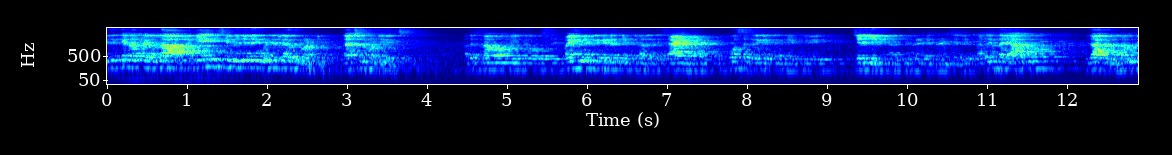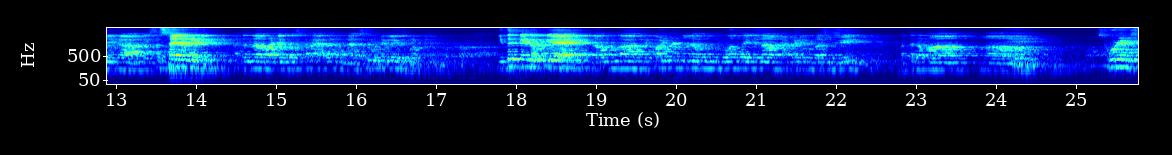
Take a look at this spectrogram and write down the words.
ಇದಕ್ಕೆ ನಾವು ಎಲ್ಲ again civil engineering material use ಮಾಡ್ತೀವಿ ನ್ಯಾಚುರಲ್ ಮಟೀರಿಯಲ್ಸ್ ಅದಕ್ಕೆ ನಾವು ಇದು ಫೈನ್ ಅಗ್ರಿಗೇಟ್ ಅಂತ ಹೇಳ್ತೀವಿ, ಅದಕ್ಕೆ ಸ್ಯಾಂಡ್ ಕೋರ್ಸ್ ಅಗ್ರಿಗೇಟ್ ಅಂತ ಹೇಳ್ತೀವಿ ಜೆಲ್ಲಿ ಡಿಫ್ರೆಂಟ್ ಡಿಫ್ರೆಂಟ್ ಜೆಲ್ಲಿ ಅದರಿಂದ ಯಾರಿಗೂ ಇದಾಗಲ್ಲ, ನಮ್ದು ಈಗ ಸಸ್ಟೈನಬಿಲಿಟಿ ಅದನ್ನ ಮಾಡಲಿಕ್ಕೋಸ್ಕರ ಎಲ್ಲ ನ್ಯಾಚುರಲ್ ಮಟೀರಿಯಲ್ ಯೂಸ್ ಮಾಡ್ತೀವಿ. ಇದಕ್ಕೆ ನಮಗೆ ನಮ್ಮ ಡಿಪಾರ್ಟ್ಮೆಂಟ್ ನಮ್ಮ ಮೂವತ್ತೈದು ಜನ ಫ್ಯಾಕಲ್ಟಿ ಮೆಂಬರ್ಸ್ ಇದ್ವಿ. ಮತ್ತೆ ನಮ್ಮ ಸ್ಟೂಡೆಂಟ್ಸ್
